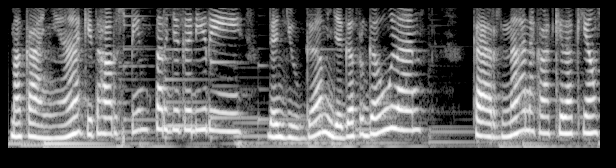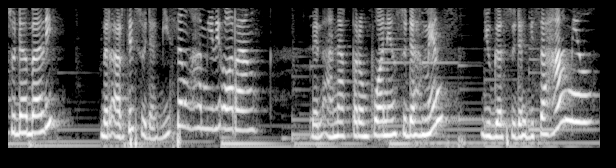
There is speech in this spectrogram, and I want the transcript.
Makanya, kita harus pintar jaga diri dan juga menjaga pergaulan. Karena anak laki-laki yang sudah balik berarti sudah bisa menghamili orang. Dan anak perempuan yang sudah mens juga sudah bisa hamil.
